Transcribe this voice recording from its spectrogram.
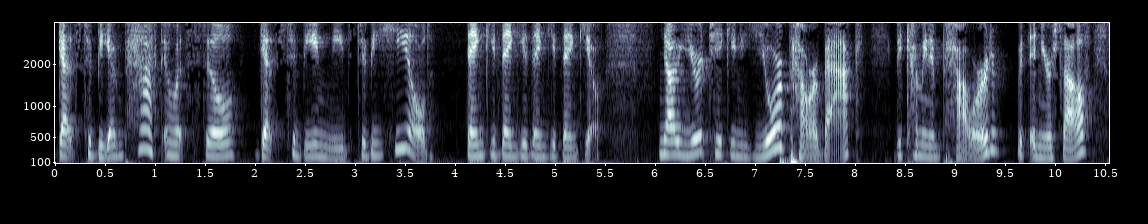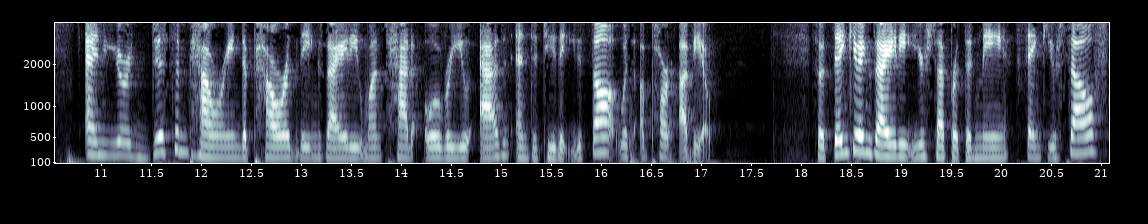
gets to be unpacked and what still gets to be needs to be healed. Thank you, thank you, thank you, thank you. Now you're taking your power back becoming empowered within yourself and you're disempowering the power that the anxiety once had over you as an entity that you thought was a part of you. So thank you, anxiety. You're separate than me. Thank you, self,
